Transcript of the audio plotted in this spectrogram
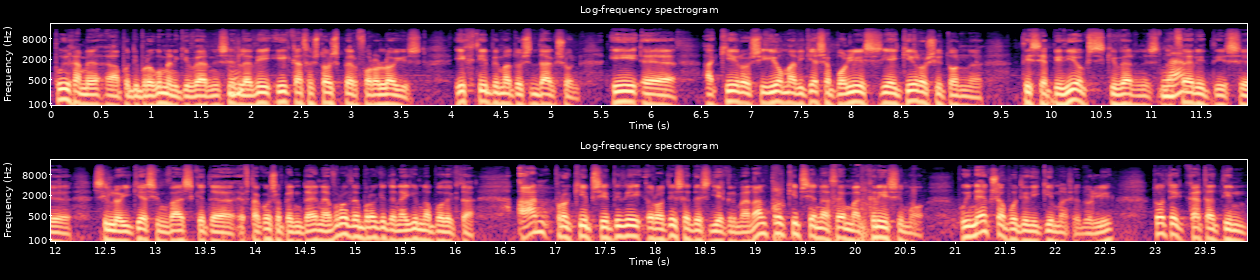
που είχαμε από την προηγούμενη κυβέρνηση, δηλαδή ή καθεστώς υπερφορολόγησης, ή χτύπημα των συντάξεων, ή ε, ακύρωση ή ομαδικές απολύσεις, ή ακύρωση των, ε, της επιδίωξης της κυβέρνησης να Ναι. φέρει τις ε, συλλογικές συμβάσεις και τα 751 ευρώ δεν πρόκειται να γίνουν αποδεκτά. Αν προκύψει, επειδή ρωτήσατε συγκεκριμένα, αν προκύψει ένα θέμα κρίσιμο που είναι έξω από τη δική μας εντολή, τότε κατά την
